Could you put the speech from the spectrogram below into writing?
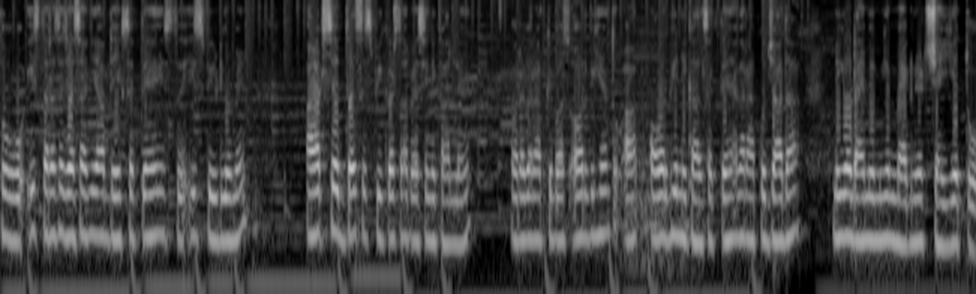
तो इस तरह से जैसा कि आप देख सकते हैं, इस इस वीडियो में आठ से दस स्पीकर्स आप ऐसे निकाल लें। और अगर आपके पास और भी हैं तो आप और भी निकाल सकते हैं। अगर आपको ज़्यादा नियो डायमेमियम मैग्नेट चाहिए तो।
